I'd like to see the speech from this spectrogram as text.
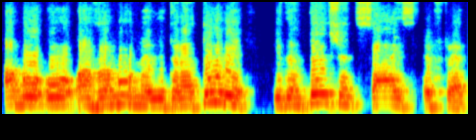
або у англомовній літературі Indentation Size Effect.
